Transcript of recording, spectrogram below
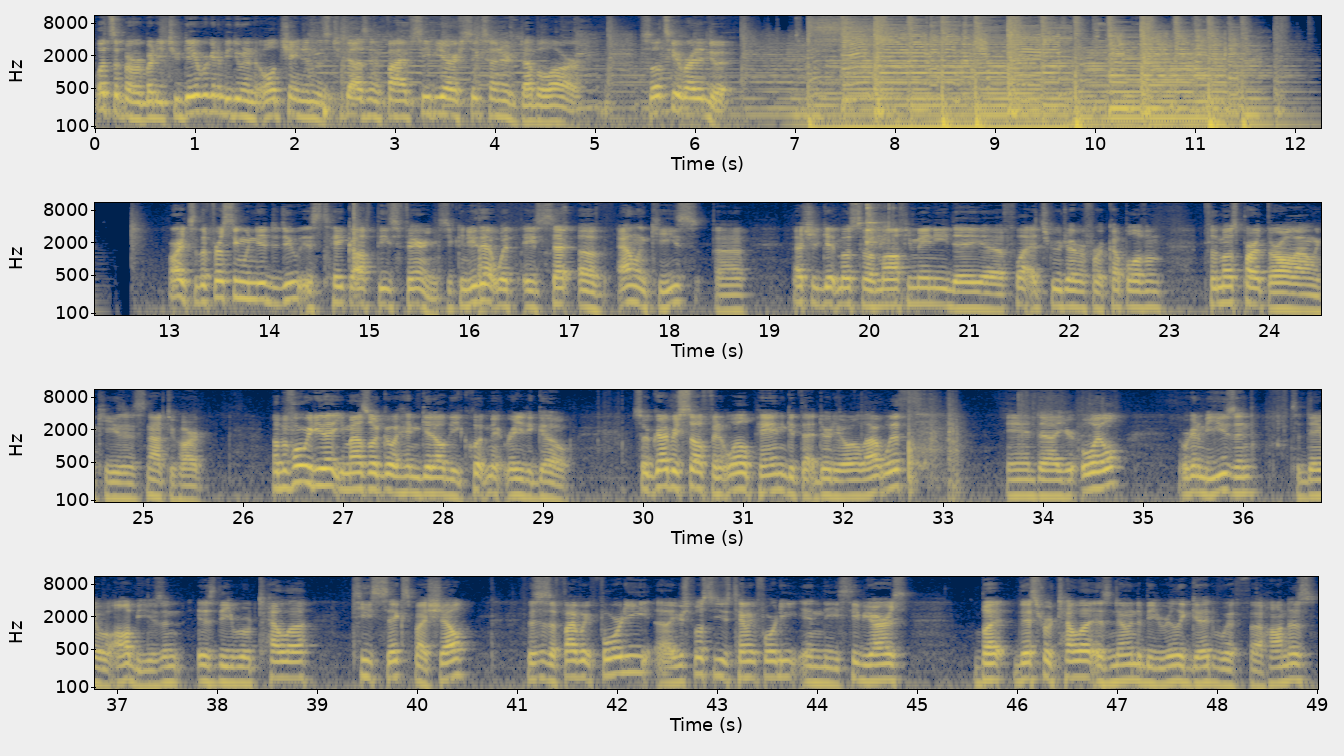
What's up everybody? Today we're going to be doing an oil change in this 2005 CBR 600RR. So let's get right into it. Alright, so the first thing we need to do is take off these fairings. You can do that with a set of Allen keys. Uh, that should get most of them off. You may need a uh, flathead screwdriver for a couple of them. For the most part, they're all Allen keys. and It's not too hard. But before we do that, you might as well go ahead and get all the equipment ready to go. So grab yourself an oil pan, get that dirty oil out with, and uh, your oil we're going to be using, today we'll all be using, is the Rotella T6 by Shell. This is a 5 weight 40. Uh, you're supposed to use 10 weight 40 in the CBRs, but this Rotella is known to be really good with uh, Hondas.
